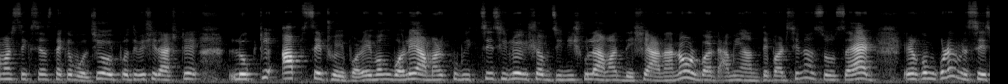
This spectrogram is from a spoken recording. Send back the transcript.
আমার সিক্স থেকে বলছি, ওই প্রতিবেশী রাষ্ট্রের লোকটি আপসেট হয়ে পড়ে এবং বলে, আমার খুব ইচ্ছে ছিল এইসব জিনিসগুলো আমার দেশে আনানোর বাট আমি আনতে পারছি না সো স্যাড এরকম করে মেসেজ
